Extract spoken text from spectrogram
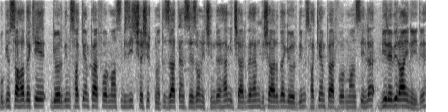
Bugün sahadaki gördüğümüz hakem performansı bizi hiç şaşırtmadı. Zaten sezon içinde hem içeride hem dışarıda gördüğümüz hakem performansıyla birebir aynıydı.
